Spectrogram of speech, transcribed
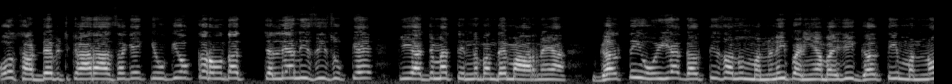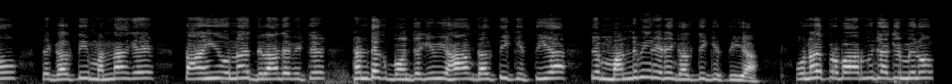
ਉਹ ਸਾਡੇ ਵਿਚਕਾਰ ਆ ਸਕੇ ਕਿਉਂਕਿ ਉਹ ਘਰੋਂ ਤਾਂ ਚੱਲਿਆ ਨਹੀਂ ਸੀ ਸੁੱਕੇ ਕਿ ਅੱਜ ਮੈਂ ਤਿੰਨ ਬੰਦੇ ਮਾਰਨੇ ਆ। ਗਲਤੀ ਹੋਈ ਆ, ਗਲਤੀ ਸਾਨੂੰ ਮੰਨਣੀ ਪੈਣੀ ਆ ਬਾਈ ਜੀ, ਗਲਤੀ ਮੰਨੋ ਤੇ ਗਲਤੀ ਮੰਨਾਂਗੇ ਤਾਂ ਹੀ ਉਹਨਾਂ ਦੇ ਦਿਲਾਂ ਦੇ ਵਿੱਚ ਠੰਡਕ ਪਹੁੰਚੇਗੀ ਵੀ ਹਾਂ, ਗਲਤੀ ਕੀਤੀ ਆ ਤੇ ਮੰਨ ਵੀ ਰਹੇ ਨੇ ਗਲਤੀ ਕੀਤੀ ਆ। ਉਹਨਾਂ ਦੇ ਪਰਿਵਾਰ ਨੂੰ ਜਾ ਕੇ ਮਿਲੋ।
